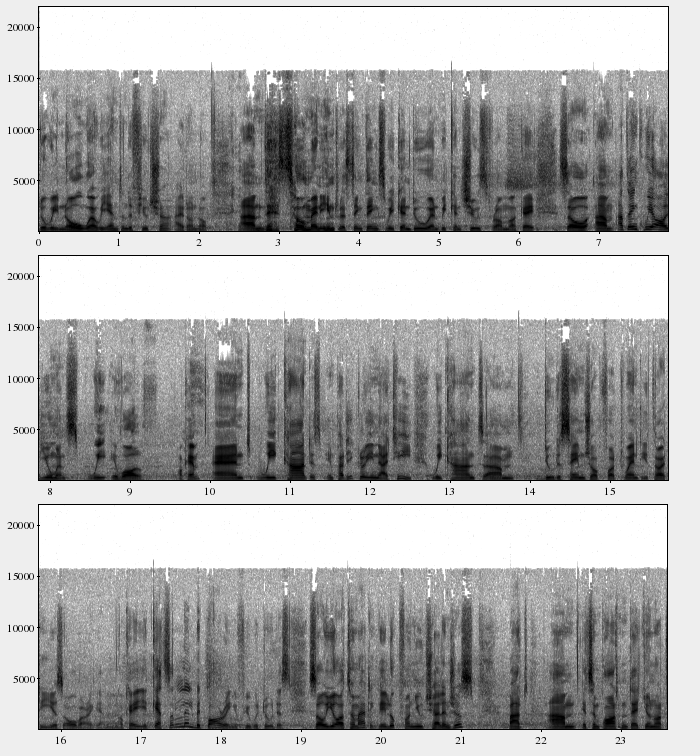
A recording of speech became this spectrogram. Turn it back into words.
Do we know where we end in the future? I don't know. Um, there's so many interesting things we can do and we can choose from, okay? So um, I think we're all humans. We evolve okay? And we can't, in particular in IT, we can't um, do the same job for 20, 30 years over again, okay? It gets a little bit boring if you would do this. So you automatically look for new challenges, but um, it's important that you're not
